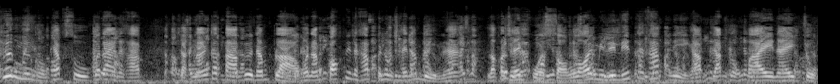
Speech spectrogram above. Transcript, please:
ครึ่งหนึ่งของแคปซูลก็ได้นะครับ จากนั้นก็ตามด้วยน้ำเปล่าเพราะน้ำก๊อกนี่นะครับไม่ต้องใช้น้ำดื่มนะฮะแล้วก็ใช้ขวด 200มิลลิลิตรนะครับนี่ครับยัดลงไปในจุก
